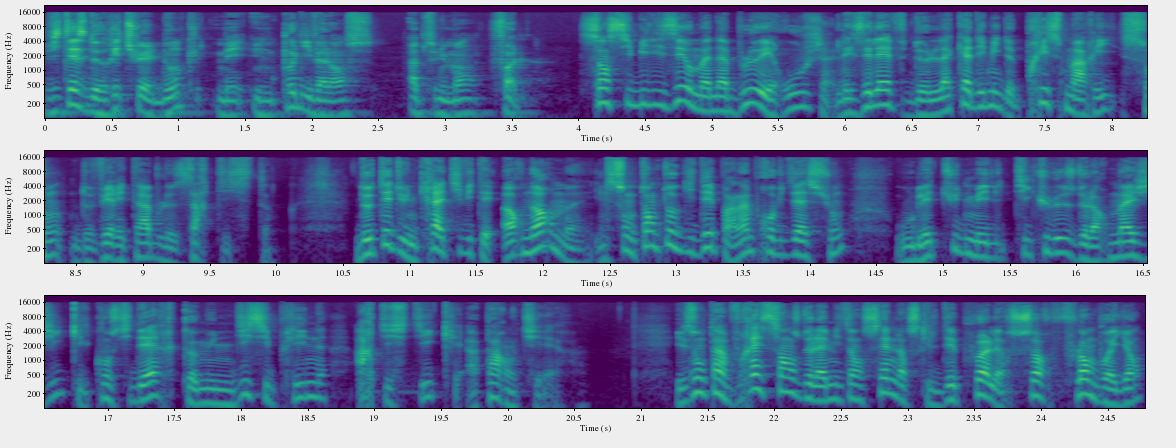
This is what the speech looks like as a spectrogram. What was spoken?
Vitesse de rituel donc, mais une polyvalence absolument folle. Sensibilisés au mana bleu et rouge, les élèves de l'Académie de Prismari sont de véritables artistes. Dotés d'une créativité hors norme, ils sont tantôt guidés par l'improvisation ou l'étude méticuleuse de leur magie qu'ils considèrent comme une discipline artistique à part entière. Ils ont un vrai sens de la mise en scène lorsqu'ils déploient leur sort flamboyant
